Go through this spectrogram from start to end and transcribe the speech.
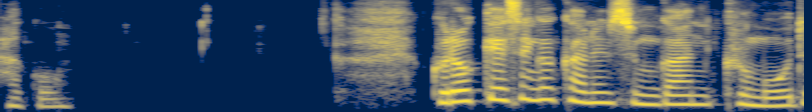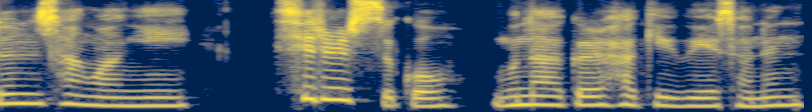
하고. 그렇게 생각하는 순간 그 모든 상황이 시를 쓰고 문학을 하기 위해서는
